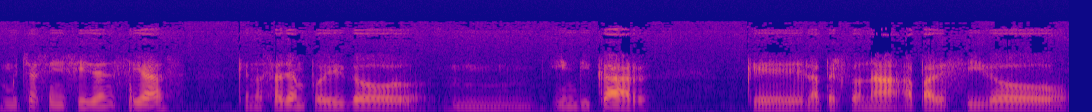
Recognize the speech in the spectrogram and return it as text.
muchas incidencias que nos hayan podido mm, indicar que la persona ha padecido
